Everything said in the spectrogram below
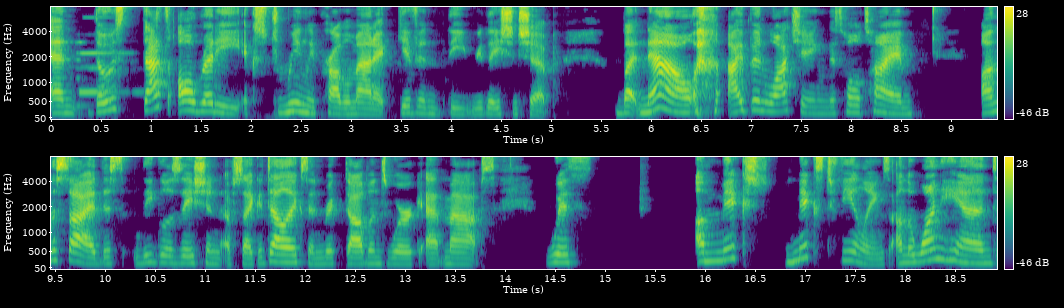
And those that's already extremely problematic given the relationship but now i've been watching this whole time on the side this legalization of psychedelics and rick doblin's work at maps with a mixed mixed feelings. On the one hand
